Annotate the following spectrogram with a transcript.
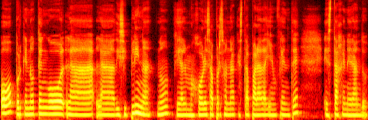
o porque no tengo la, disciplina, ¿no? Que a lo mejor esa persona que está parada ahí enfrente está generando.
